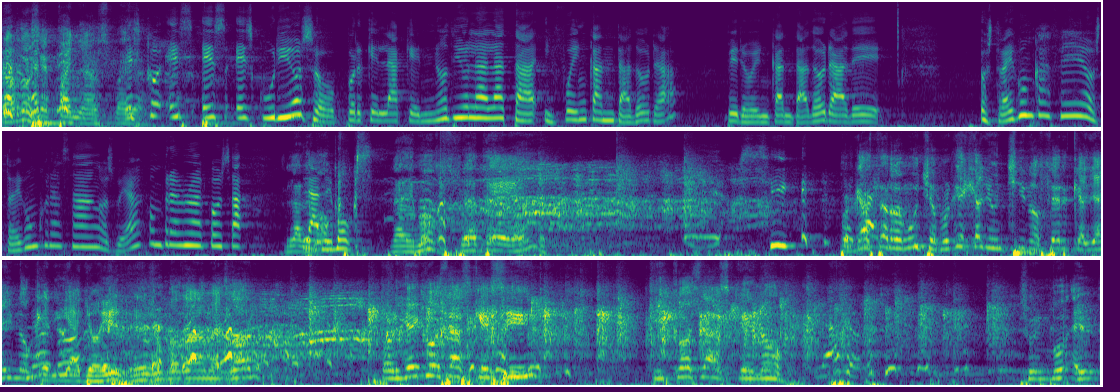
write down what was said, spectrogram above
Las dos Españas. Vaya. Es, es- es- es curioso, porque la que no dio la lata y fue encantadora, pero encantadora de... Os traigo un café, os traigo un croissant, os voy a comprar una cosa. La de, Vox. La de Vox, fíjate, ¿eh? Sí. Porque has tardado mucho. Porque es que hay un chino cerca ya y no, No, quería no. yo ir. Es un poco a lo mejor. Porque hay cosas que sí y cosas que no. Claro. Es un vo- el-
